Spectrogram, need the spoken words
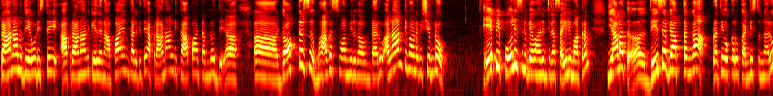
ప్రాణాలు దేవుడిస్తే ఆ ప్రాణాలకి ఏదైనా అపాయం కలిగితే ఆ ప్రాణాలని కాపాడటంలో దే- డాక్టర్స్ భాగస్వామ్యులుగా ఉంటారు. అలాంటి వాళ్ళ విషయంలో ఏపీ పోలీసులు వ్యవహరించిన శైలి మాత్రం యావత్ దేశవ్యాప్తంగా ప్రతి ఒక్కరూ ఖండిస్తున్నారు.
